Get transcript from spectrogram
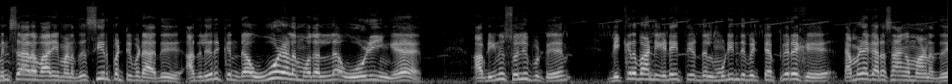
மின்சார வாரியமானது சீர்பட்டு விடாது. அதில் இருக்கின்ற ஊழலை முதல்ல ஒழியுங்க அப்படின்னு சொல்லிவிட்டு விக்கிரவாண்டி இடைத்தேர்தல் முடிந்து விட்ட பிறகு தமிழக அரசாங்கமானது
